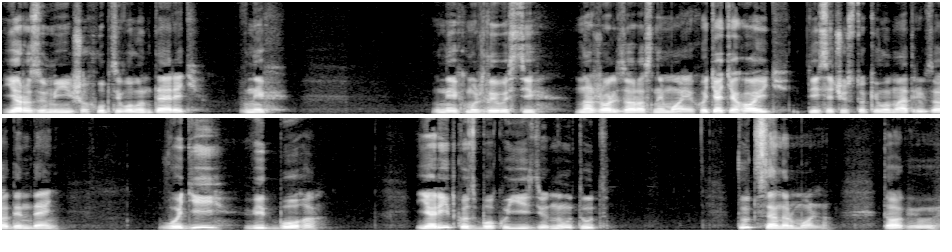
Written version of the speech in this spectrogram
Я розумію, що хлопці волонтерять, в них, в них можливості, на жаль, зараз немає. Хоча тягають 1100 кілометрів за один день. Водій від Бога. Я рідко з боку їздю, ну тут, тут все нормально. Так, е,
